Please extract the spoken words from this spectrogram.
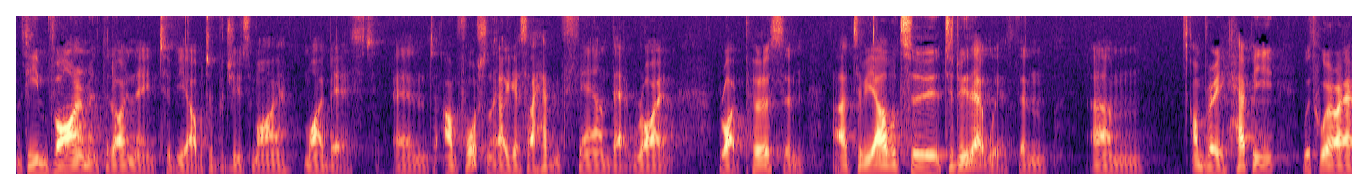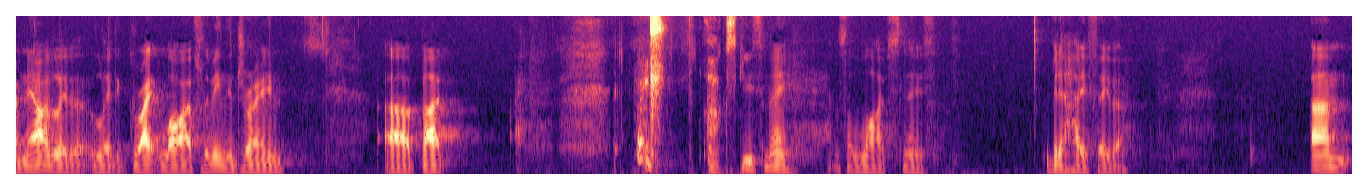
the environment that I need to be able to produce my my best. And unfortunately, I guess I haven't found that right right person uh, to be able to to do that with. And um, I'm very happy with where I am now. I led a, led a great life, living the dream. Uh, but oh, excuse me, that was a live sneeze. A bit of hay fever. Um,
